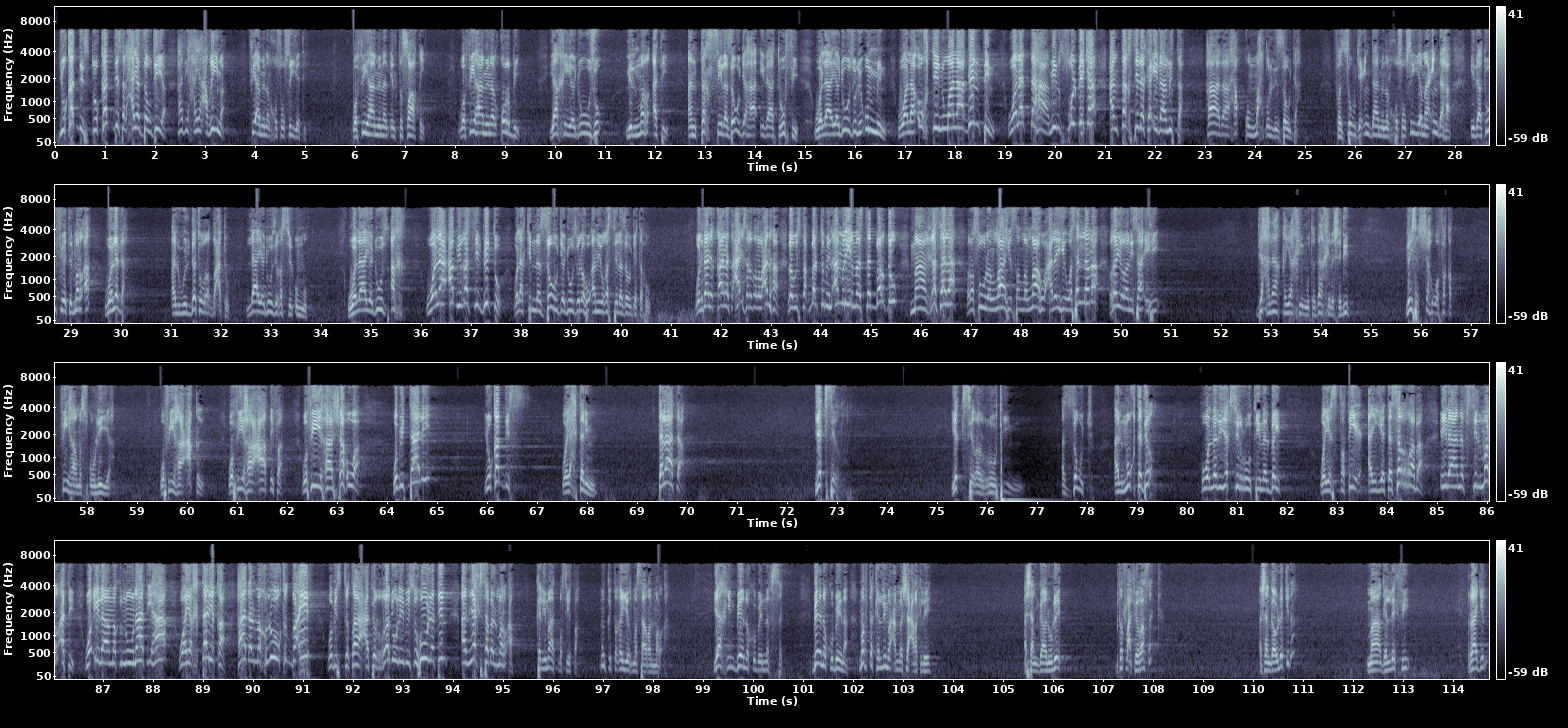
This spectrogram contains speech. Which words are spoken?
يقدس تقدس الحياة الزوجية. هذه حياة عظيمة. فيها من الخصوصية وفيها من الالتصاق وفيها من القرب. يا أخي يجوز للمرأة أن تغسل زوجها إذا توفي ولا يجوز لأم ولا أخت ولا بنت ولدتها من صلبك أن تغسلك إذا مت. هذا حق محض للزوجة. فالزوجة عندها من الخصوصية ما عندها. إذا توفيت المرأة ولده الولدة رضعته. لا يجوز يغسل أمه ولا يجوز أخ ولا أب يغسل بنته. ولكن الزوج يجوز له أن يغسل زوجته. ولذلك قالت عائشة رضي الله عنها لو استقبلت من أمري ما استدبرت ما غسل رسول الله صلى الله عليه وسلم غير نسائه. دي علاقة يا أخي متداخلة شديد. ليس الشهوة فقط فيها مسؤولية وفيها عقل وفيها عاطفة وفيها شهوة وبالتالي يقدس ويحترم. ثلاثة يكسر. يكسر الروتين. الزوج المقتدر هو الذي يكسر روتين البيت ويستطيع أن يتسرب إلى نفس المرأة وإلى مكنوناتها ويخترق هذا المخلوق الضعيف وباستطاعة الرجل بسهولة أن يكسب المرأة. كلمات بسيطة. ممكن تغير مسار المرأة. يا أخي بينك وبين نفسك بينك وبينها ما بتكلمها عن مشاعرك ليه؟ عشان قالوا لك بتطلع في راسك؟ عشان قالوا لك كده؟ ما قال لك في راجل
